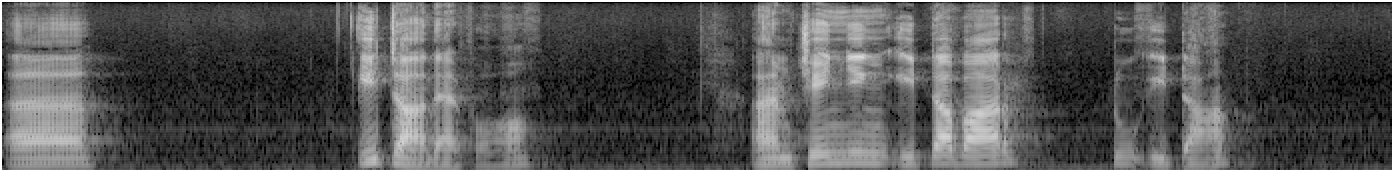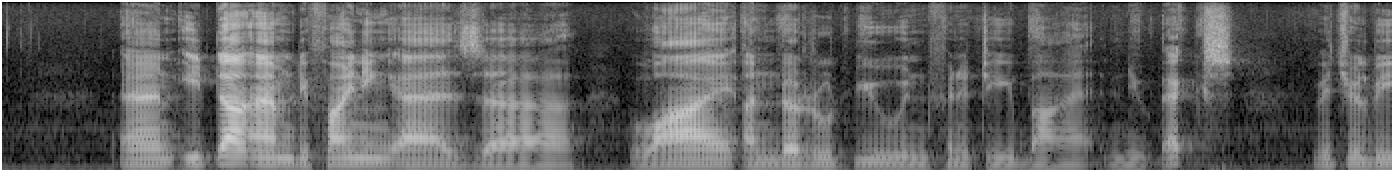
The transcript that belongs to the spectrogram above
Uh, eta therefore, I am changing eta bar to eta and eta I am defining as uh, y under root u infinity by nu x which will be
